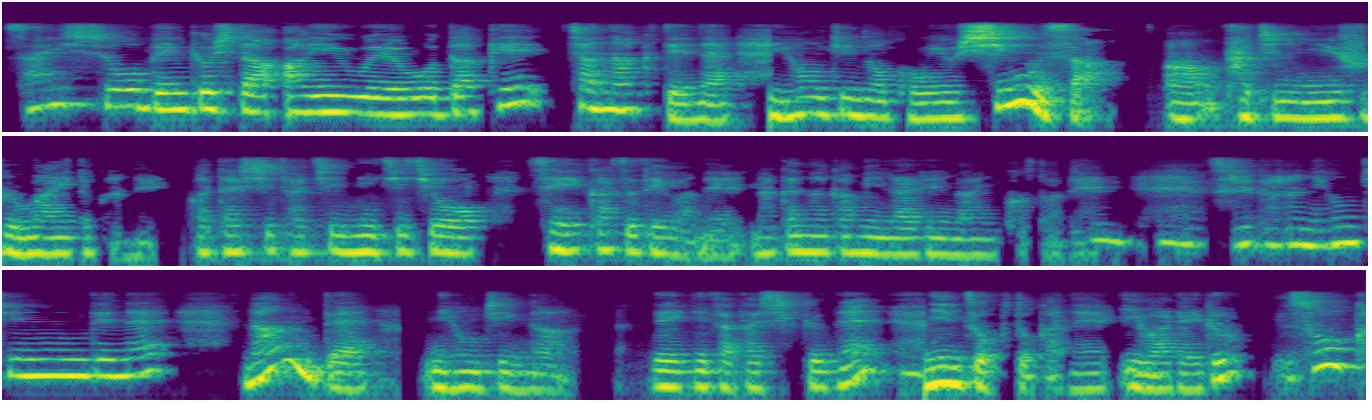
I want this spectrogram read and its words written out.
最初勉強したあいうえおだけじゃなくてね、日本人のこういう仕草、あ立ち振る舞いとかね、私たち日常生活ではね、なかなか見られないことで、それから日本人でね、なんで日本人が礼儀正しくね、民族とかね、言われる。そう考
